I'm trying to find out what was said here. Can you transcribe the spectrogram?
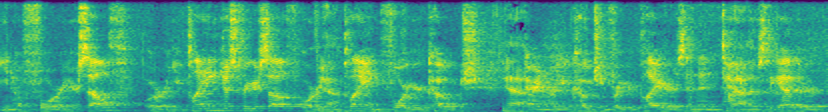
You know, for yourself, or are you playing just for yourself, or are yeah. you playing for your coach? Yeah. And are you coaching for your players? And then tying yeah. those together.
